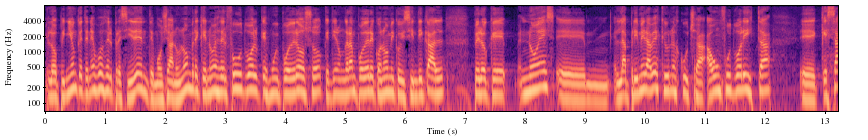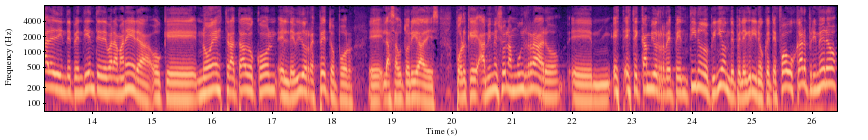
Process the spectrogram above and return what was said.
la opinión que tenés vos del presidente Moyano, un hombre que no es del fútbol, que es muy poderoso, que tiene un gran poder económico y sindical, pero que no es eh, la primera vez que uno escucha a un futbolista eh, que sale de Independiente de mala manera o que no es tratado con el debido respeto por eh, las autoridades. Porque a mí me suena muy raro eh, este, este cambio repentino de opinión de Pellegrino, que te fue a buscar primero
